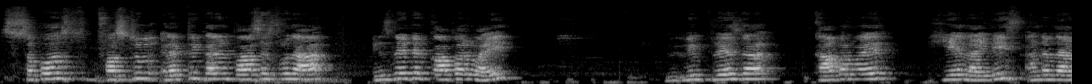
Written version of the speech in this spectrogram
suppose first electric current passes through the insulated copper wire. We place the copper wire here like this under the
